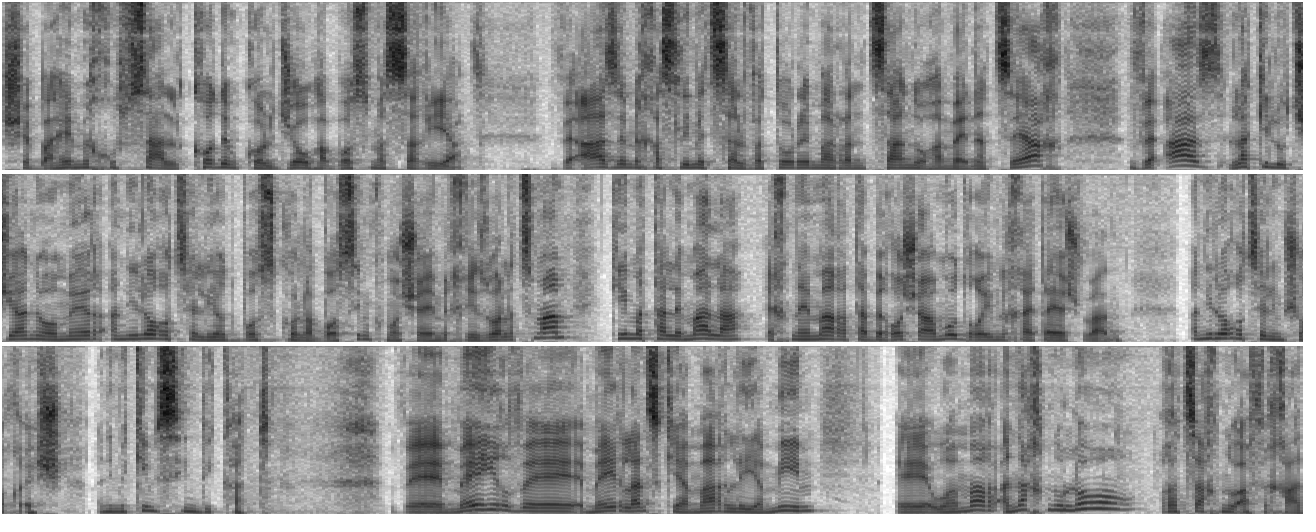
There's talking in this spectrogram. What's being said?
שבהם מחוסל קודם כל ג'ו הבוס מסריה, ואז הם מחסלים את סלווטורה מרנצנו המנצח, ואז לקי לוציאנו אומר, אני לא רוצה להיות בוס כל הבוסים, כמו שהם הכריזו על עצמם, כי אם אתה למעלה, איך נאמר, אתה בראש העמוד, רואים לך את הישבן. אני לא רוצה למשוך אש, אני מקים סינדיקט. ומאיר, ומאיר לנסקי אמר לימים, אה, הוא אמר, אנחנו לא רצחנו אף אחד,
